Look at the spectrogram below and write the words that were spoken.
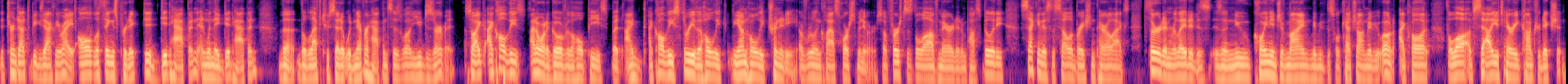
it turns out to be exactly right. All the things predicted did happen. And when they did happen, the, the left who said it would never happen says, well, you deserve it. So I, I call these, I don't want to go over the whole piece, but I, I call these three the holy, the unholy trinity of ruling class horse manure. So first is the law of merit and impossibility. Second is the celebration parallax. Third and related is, is a new coinage of mine. Maybe this will catch on, maybe it won't. I call it the law of salutary contradiction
